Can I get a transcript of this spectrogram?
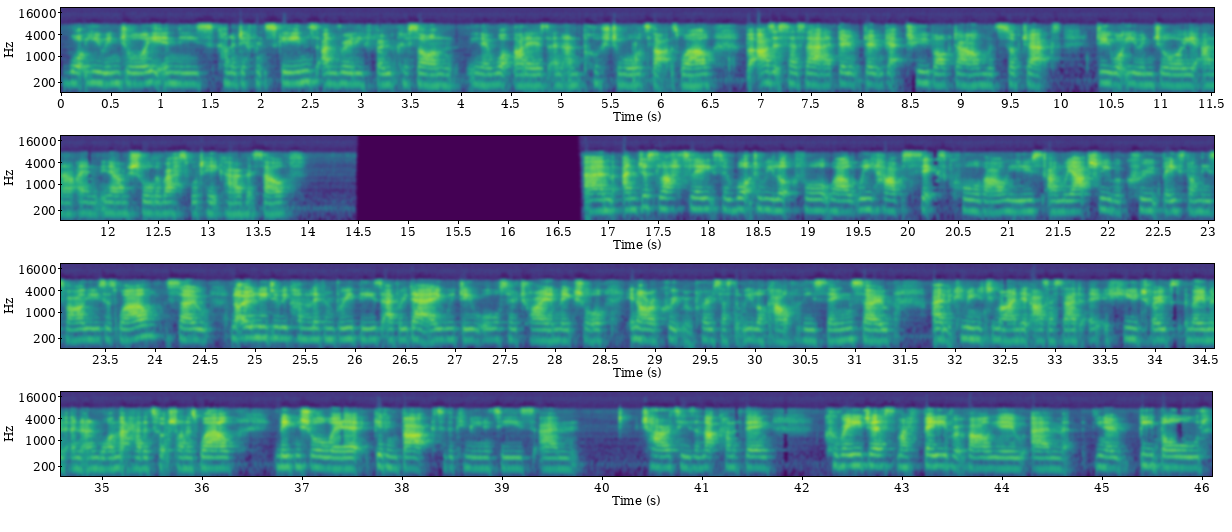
what you enjoy in these kind of different schemes and really focus on you know what that is and, and push towards that as well. But as it says there don't don't get too bogged down with subjects. Do what you enjoy and, and you know i'm sure the rest will take care of itself um, and just lastly, so what do we look for? Well, we have six core values and we actually recruit based on these values as well. So not only do we kind of live and breathe these every day, we do also try and make sure in our recruitment process that we look out for these things. So um, community minded, as I said, a, a huge focus at the moment and, and one that Heather touched on as well, making sure we're giving back to the communities, um, charities and that kind of thing. Courageous, my favourite value, um, you know, be bold,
